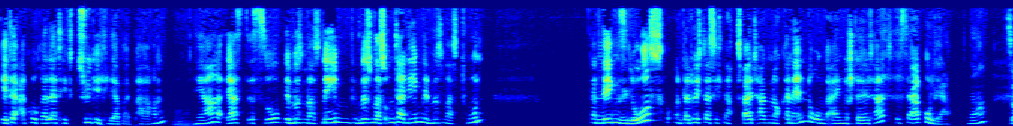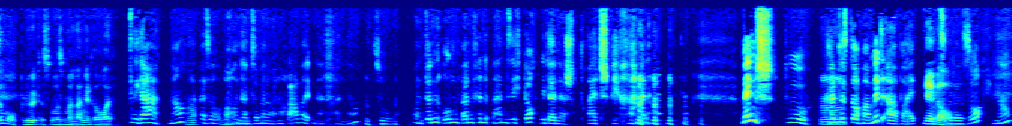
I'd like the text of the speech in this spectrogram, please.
geht der Akku relativ zügig leer bei Paaren. Mhm. Ja, erst ist so, wir müssen was nehmen, wir müssen was unternehmen, wir müssen was tun. Dann legen sie los und dadurch, dass sich nach zwei Tagen noch keine Änderung eingestellt hat, ist der Akku leer. Ne? Ist aber auch blöd, dass sowas immer lange dauert. Ja, ne? also oh, und dann soll man auch noch arbeiten da dran. Ne? So. Und dann irgendwann findet man sich doch wieder in der Streitspirale. Mensch, du mhm. könntest doch mal mitarbeiten genau. oder so. Ne?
